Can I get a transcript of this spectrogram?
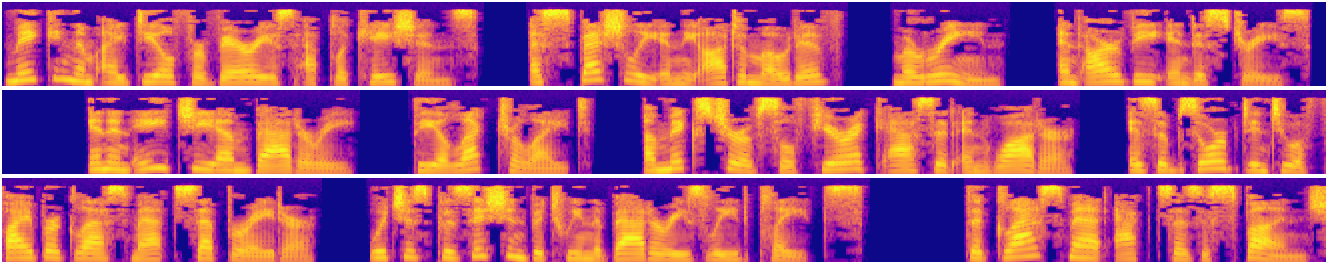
making them ideal for various applications, especially in the automotive, marine, and RV industries. In an AGM battery, the electrolyte, a mixture of sulfuric acid and water, is absorbed into a fiberglass mat separator, which is positioned between the battery's lead plates. The glass mat acts as a sponge,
